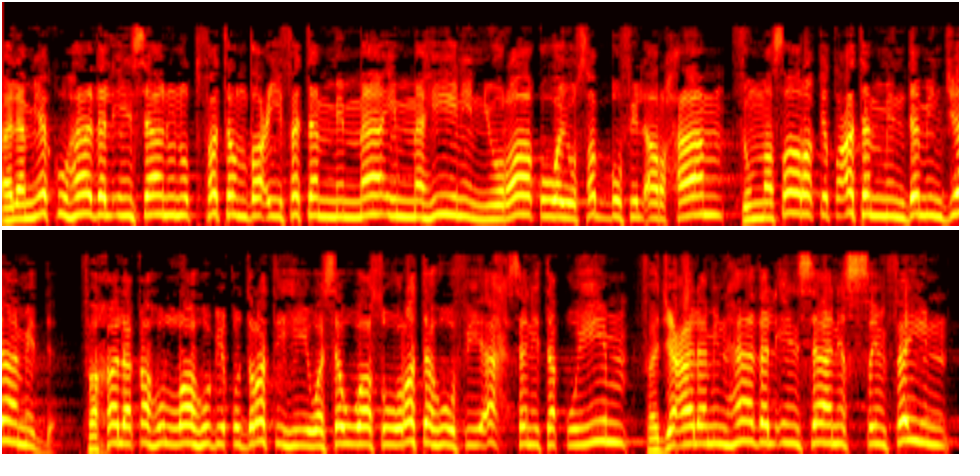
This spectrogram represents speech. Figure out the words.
ألم يك هذا الإنسان نطفة ضعيفة من ماء مهين يراق ويصب في الأرحام ثم صار قطعة من دم جامد فخلقه الله بقدرته وسوى صورته في أحسن تقويم فجعل من هذا الإنسان الصنفين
